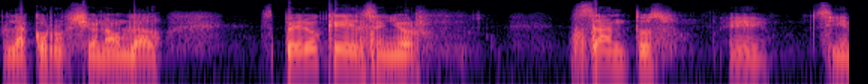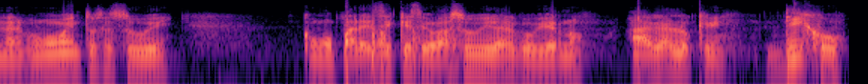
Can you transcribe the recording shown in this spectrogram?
la corrupción a un lado. Espero que el señor Santos, eh, si en algún momento se sube como parece que se va a subir al gobierno, haga lo que dijo,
